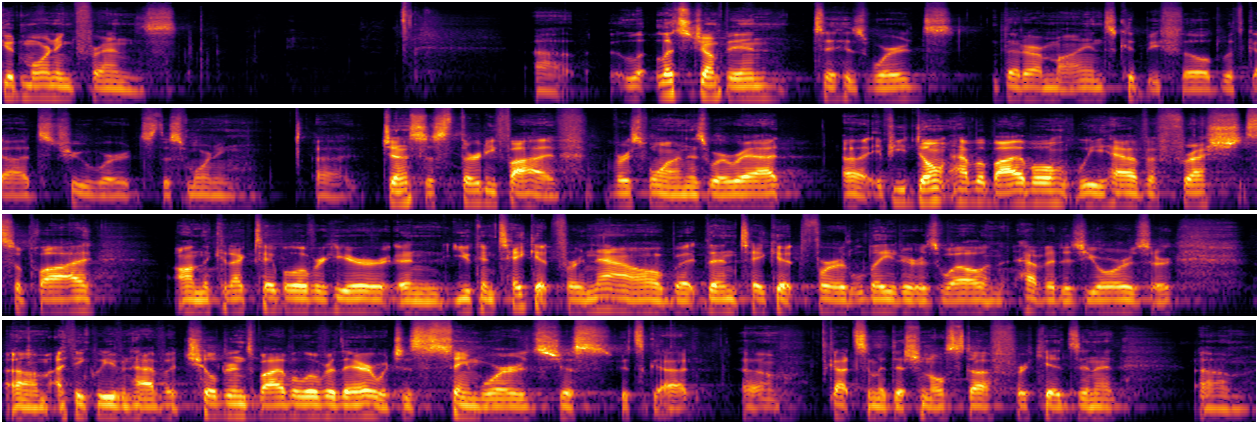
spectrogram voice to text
good morning, friends. Uh, l- let's jump in to his words that our minds could be filled with God's true words this morning. Uh, Genesis 35, verse 1 is where we're at. Uh, if you don't have a Bible, we have a fresh supply on the Connect table over here, and you can take it for now, but then take it for later as well and have it as yours. Or um, I think we even have a children's Bible over there, which is the same words, just it's got um, got some additional stuff for kids in it. Um,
